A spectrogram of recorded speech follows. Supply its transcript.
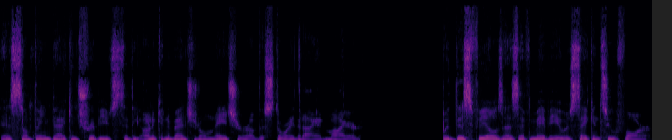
is something that contributes to the unconventional nature of the story that I admired. But this feels as if maybe it was taken too far,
